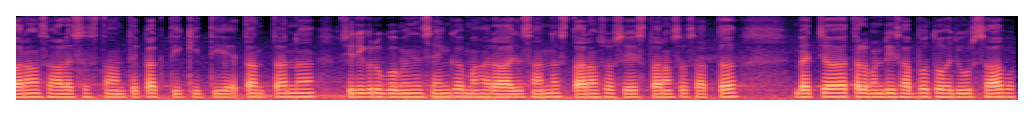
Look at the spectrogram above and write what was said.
12 ਸਾਲ ਇਸ ਸਥਾਨ ਤੇ ਭਗਤੀ ਕੀਤੀ ਹੈ। ਧੰਨ ਧੰਨ ਸ੍ਰੀ ਗੁਰੂ ਗੋਬਿੰਦ ਸਿੰਘ ਮਹਾਰਾਜ ਸਨ 1706 1707 ਵਿੱਚ ਤਲਵੰਡੀ ਸਾਬੋ ਤੋਂ ਹਜੂਰ ਸਾਹਿਬ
